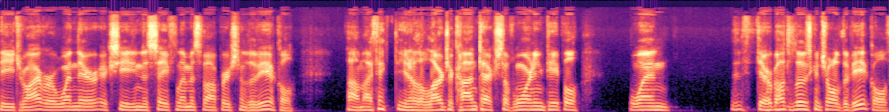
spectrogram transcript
the driver when they're exceeding the safe limits of operation of the vehicle. Um, I think you know the larger context of warning people when they're about to lose control of the vehicle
